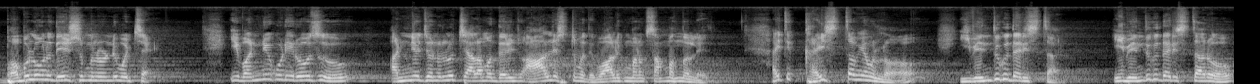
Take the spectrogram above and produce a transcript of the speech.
బబులోని దేశం నుండి వచ్చాయి. ఇవన్నీ కూడా ఈరోజు అన్యజనులు చాలామంది ధరించు వాళ్ళ ఇష్టం అది వాళ్ళకి మనకు సంబంధం లేదు. అయితే క్రైస్తవ్యంలో ఇవెందుకు ధరిస్తారు? ఇవెందుకు ధరిస్తారో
